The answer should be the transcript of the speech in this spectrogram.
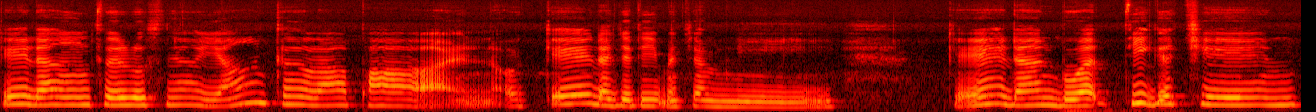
Okey, dan seterusnya yang ke-8. Okey, dah jadi macam ni. Okey, dan buat tiga chain.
